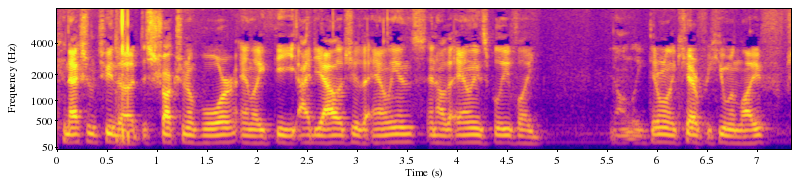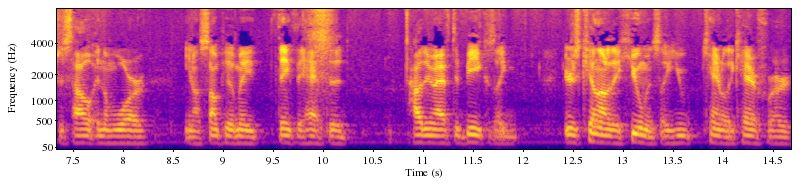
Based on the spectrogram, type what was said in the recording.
connection between the destruction of war and like the ideology of the aliens and how the aliens believe like you know like they don't really care for human life. Just how in the war, you know, some people may think they have to how they might have to be because like you're just killing other humans. Like you can't really care for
